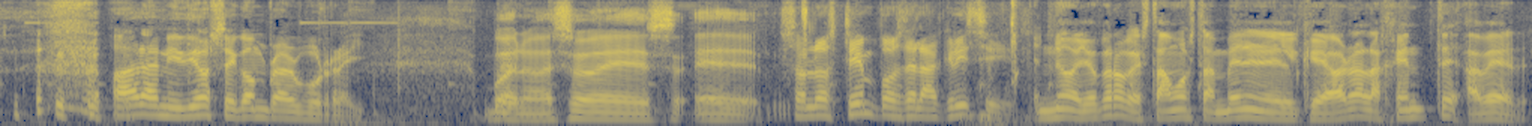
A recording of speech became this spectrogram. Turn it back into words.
ahora ni Dios se compra el Blu-ray. Bueno, eso es. eh, Son los tiempos de la crisis. No, yo creo que estamos también en el que ahora la gente... A ver,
